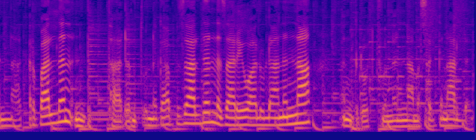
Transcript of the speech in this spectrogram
እናቀርባለን። እንድታደምጡ እንጋብዛለን። ለዛሬው አሉላንና እንግዶቹን እናመሰግናለን።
